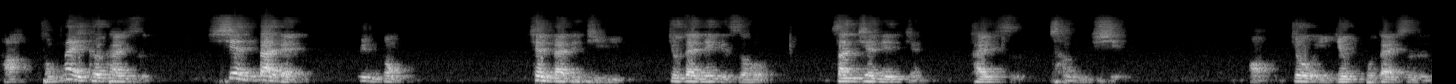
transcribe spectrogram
好，从那一刻开始，现代的运动，现代的体育，就在那个时候，三千年前开始成型，哦，就已经不再是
